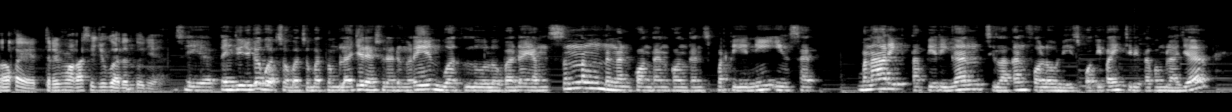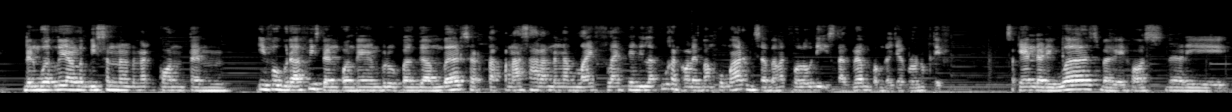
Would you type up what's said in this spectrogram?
Oke, okay, terima kasih juga tentunya. Siap. Thank you juga buat sobat-sobat pembelajar yang sudah dengerin, buat lu lo pada yang seneng dengan konten-konten seperti ini, insight menarik tapi ringan, silakan follow di Spotify Cerita Pembelajar. Dan buat lu yang lebih senang dengan konten infografis dan konten yang berupa gambar serta penasaran dengan live-live yang dilakukan oleh Bang Umar, bisa banget follow di Instagram Pembelajar Produktif. Sekian dari gue sebagai host dari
